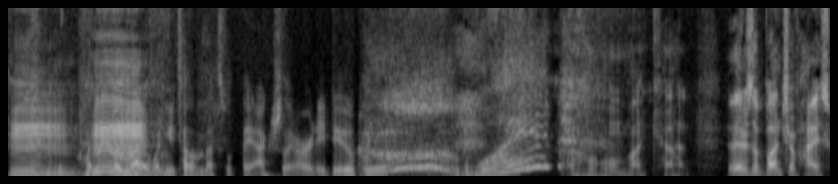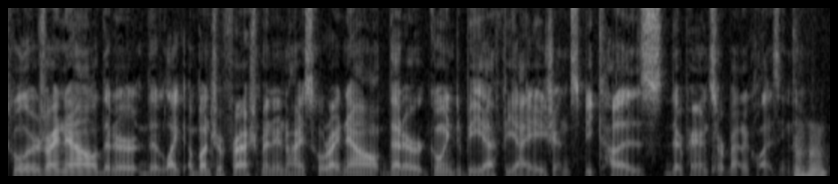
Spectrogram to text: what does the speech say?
Hmm. But right when you tell them that's what they actually already do. what? Oh my god. There's a bunch of high schoolers right now that are that like a bunch of freshmen in high school right now that are going to be FBI agents because their parents are radicalizing them.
